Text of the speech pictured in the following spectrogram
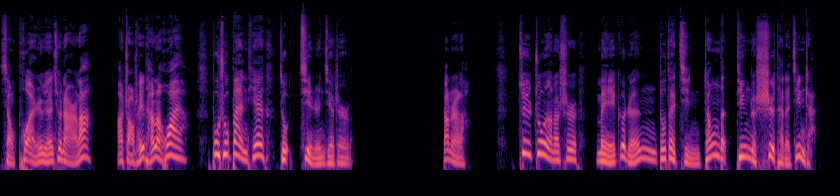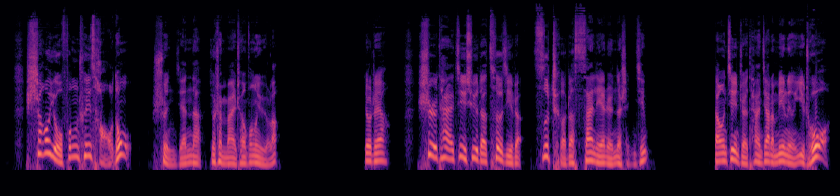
像破案人员去哪儿了啊？找谁谈了话呀？不出半天就尽人皆知了。当然了，最重要的是每个人都在紧张的盯着事态的进展，稍有风吹草动，瞬间的就是满城风雨了。就这样。事态继续的刺激着、撕扯着三连人的神经。当禁止探家的命令一出，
